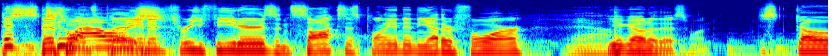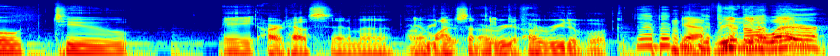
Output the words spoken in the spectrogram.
this is This two one's hours. playing in three theaters, and Socks is playing in the other four. Yeah. You go to this one. Just go to a art house cinema Or and read watch a- something or re- different. Or read a book. Yeah, but yeah, if re- you're you know not what? there,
